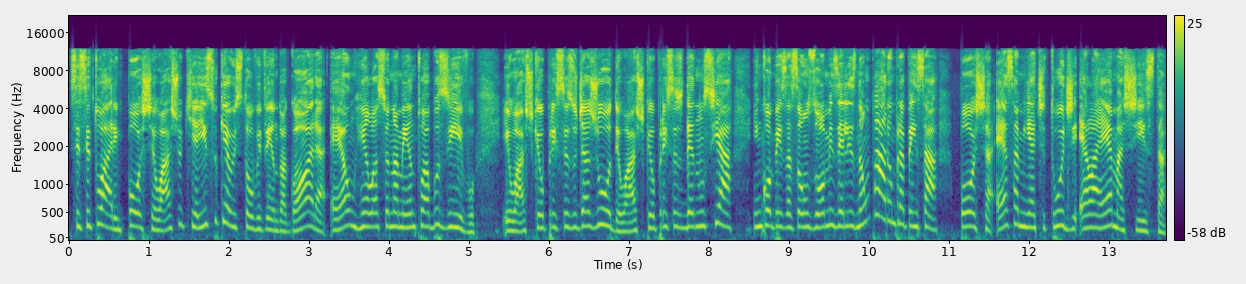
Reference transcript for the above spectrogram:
se situarem. Poxa, eu acho que é isso que eu estou vivendo agora é um relacionamento abusivo. Eu acho que eu preciso de ajuda, eu acho que eu preciso denunciar. Em compensação, os homens, eles não param para pensar, poxa, essa minha atitude, ela é machista.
